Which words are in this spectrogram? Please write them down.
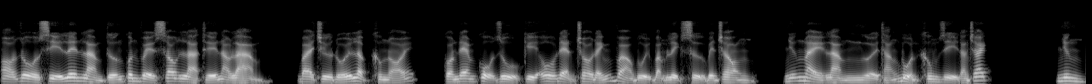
Họ rổ xì lên làm tướng quân về sau là thế nào làm, bài trừ đối lập không nói, còn đem cổ rủ kỳ ô đèn cho đánh vào bụi bặm lịch sử bên trong, những này làm người thắng buồn không gì đáng trách. Nhưng,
